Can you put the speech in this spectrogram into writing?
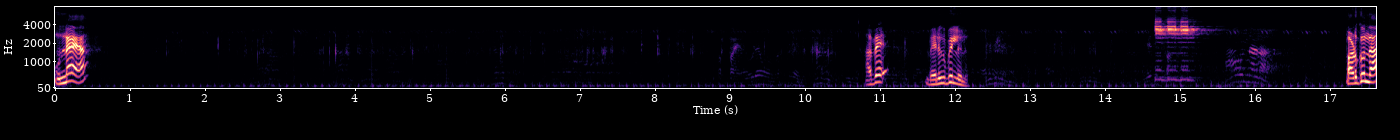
ఉన్నాయా? అవే వెలుగు బిల్లులు. పడుకుందా?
